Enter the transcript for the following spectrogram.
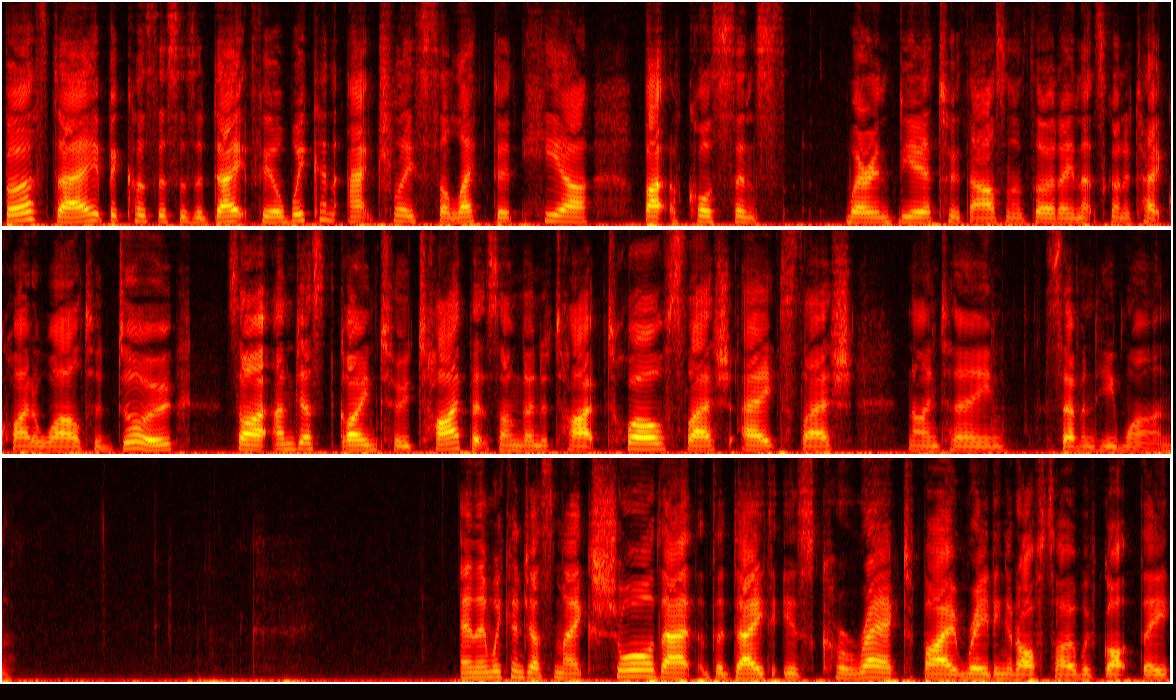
Birthday, because this is a date field, we can actually select it here, but of course since we're in the year 2013, that's going to take quite a while to do. So I'm just going to type it, so I'm going to type 12 slash 8 slash 1971. And then we can just make sure that the date is correct by reading it off. So we've got the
